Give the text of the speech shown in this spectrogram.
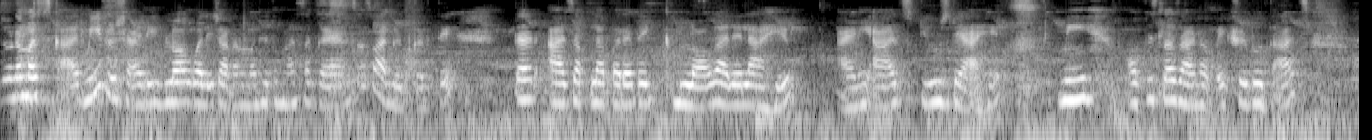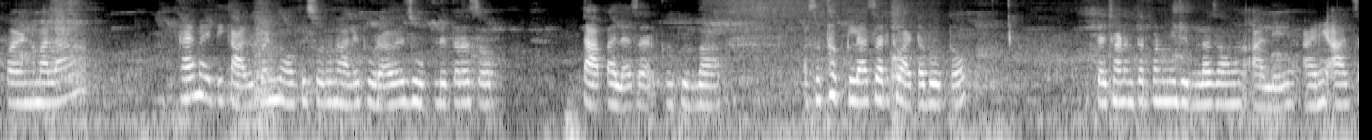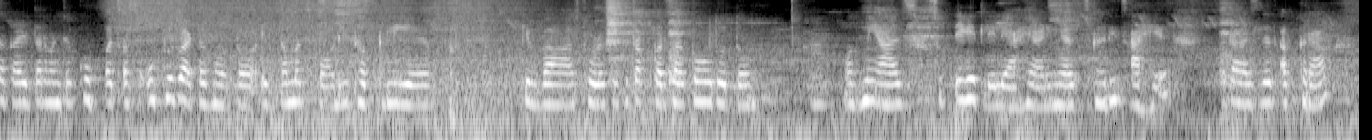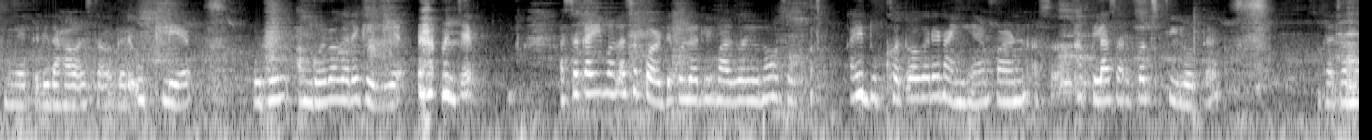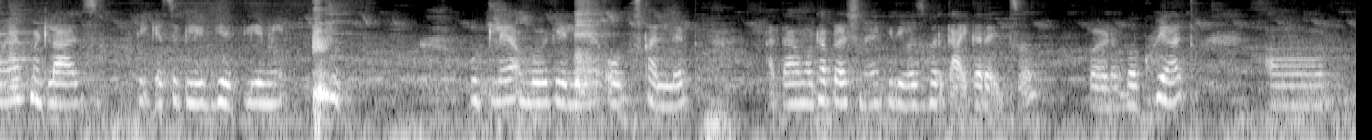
Hello नमस्कार. मी वृषाली ब्लॉगवाली चॅनलमध्ये तुम्हा सगळ्यांचं स्वागत करते. तर आज आपला परत एक ब्लॉग आलेला आहे आणि आज ट्यूजडे आहे. मी ऑफिसला जाणं अपेक्षित होतं आज पण मला काय माहिती काल पण मी ऑफिसवरून आले थोडा वेळ झोपले तर असं ताप आल्यासारखं किंवा असं थकल्यासारखं वाटत होतं. त्याच्यानंतर पण मी जिमला जाऊन आले आणि आज सकाळी तर म्हणजे खूपच असं उठूच वाटत नव्हतं. एकदमच बॉडी थकली आहे. किंवा थोडंसं असं चक्करसारखं होत होतं. मग मी आज सुट्टी घेतलेली आहे आणि मी आज घरीच आहे. आता वाजलेत अकरा. मी काहीतरी दहा वाजता वगैरे उठली आहे. उठून आंघोळ वगैरे केली आहे. म्हणजे असं काही मला असं पर्टिक्युलरली माझं यु नो असं काही दुखत वगैरे नाही आहे पण असं थकल्यासारखंच फील होतं आहे त्याच्यामुळे म्हटलं आज ठीक आहे सिकलीप घेतली आहे मी. उठले आंघोळ केली आहे ओट्स खाल्लेत. आता मोठा प्रश्न आहे की दिवसभर काय करायचं? पण बघूयात.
